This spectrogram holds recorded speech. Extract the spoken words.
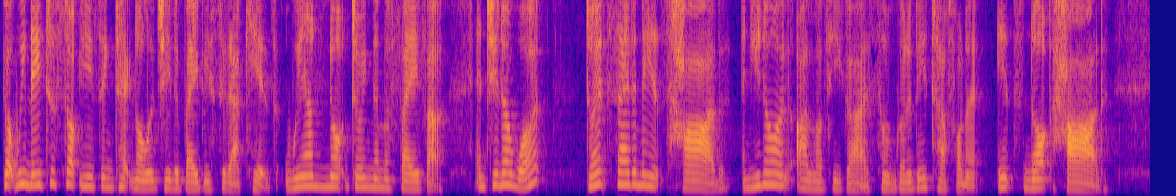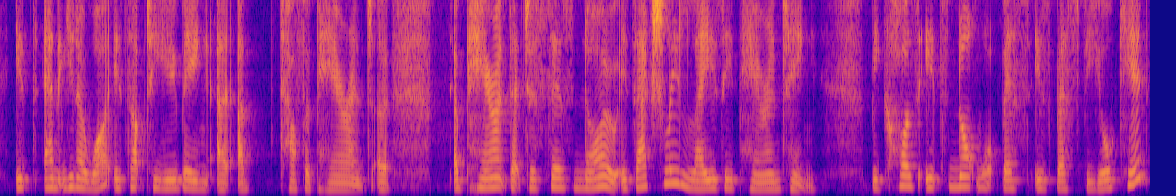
But we need to stop using technology to babysit our kids. We are not doing them a favor. And do you know what? Don't say to me it's hard. And you know, I love you guys, so I'm going to be tough on it. It's not hard. It, and you know what? It's up to you being a, a tougher parent, a parent that just says no. It's actually lazy parenting because it's not what best is best for your kid,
